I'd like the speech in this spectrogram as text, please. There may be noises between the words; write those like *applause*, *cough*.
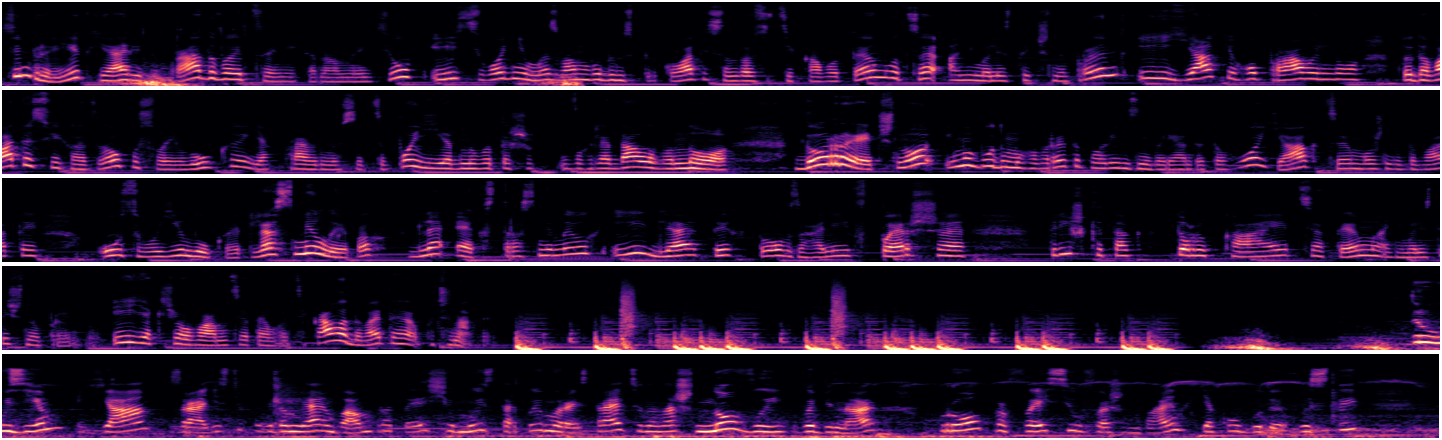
Всім привіт! Я Ріта Мрадова, це мій канал на YouTube. І сьогодні ми з вами будемо спілкуватися на досить цікаву тему: це анімалістичний принт і як його правильно додавати свій гардероб, у свої луки, як правильно все це поєднувати, щоб виглядало воно доречно. І ми будемо говорити про різні варіанти того, як це можна додавати у свої луки для сміливих, для екстра сміливих і для тих, хто взагалі вперше трішки так торкається теми анімалістичного принту. І якщо вам ця тема цікава, давайте починати. Друзі, я з радістю повідомляю вам про те, що ми стартуємо реєстрацію на наш новий вебінар про професію фешн-байнг, яку буде вести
